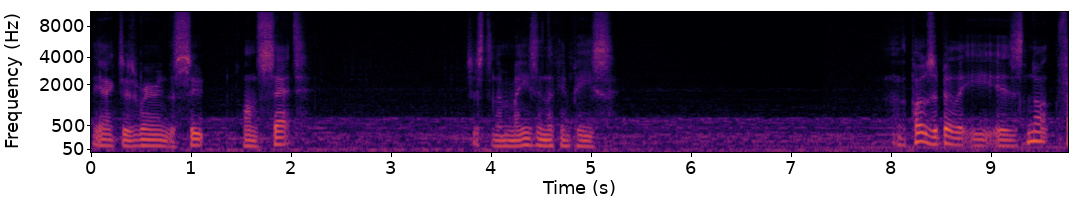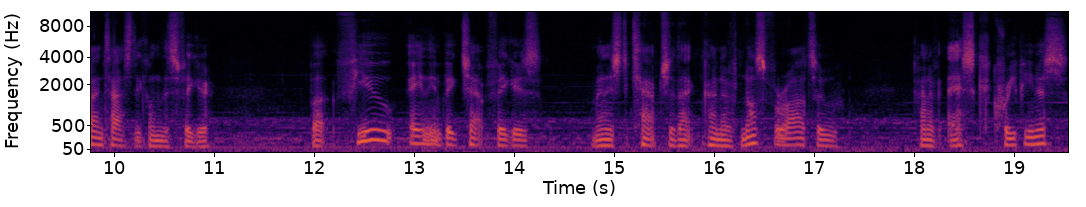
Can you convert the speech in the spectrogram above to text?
the actor's wearing the suit on set. Just an amazing looking piece. The posability is not fantastic on this figure, but few Alien Big Chap figures manage to capture that kind of Nosferatu kind of esque creepiness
